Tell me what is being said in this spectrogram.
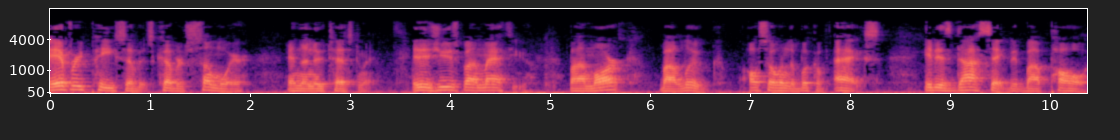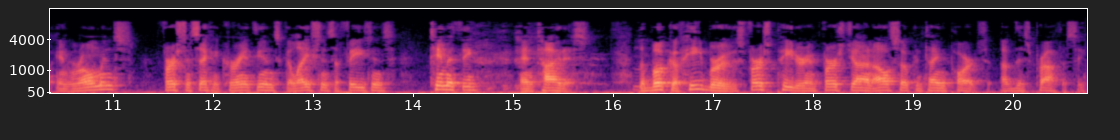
every piece of it's covered somewhere in the New Testament. It is used by Matthew, by Mark, by Luke, also in the book of Acts. It is dissected by Paul in Romans, 1st and 2nd Corinthians, Galatians, Ephesians, Timothy, and Titus. The book of Hebrews, 1st Peter, and 1st John also contain parts of this prophecy.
